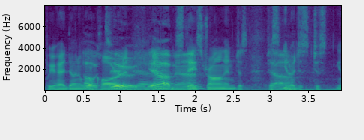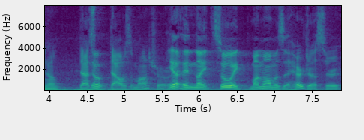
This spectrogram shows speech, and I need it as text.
put your head down and Oh, work hard. dude, and, yeah, and man. stay strong and just just Yeah. you know just just you know that's No. that was the mantra. Right? Yeah, and like so, like my mom was a hairdresser,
